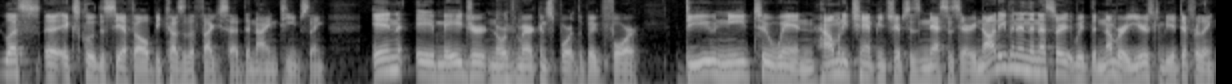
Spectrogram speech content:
let's uh, exclude the CFL because of the fact you said the nine teams thing. In a major North American sport, the Big Four, do you need to win? How many championships is necessary? Not even in the necessary. With the number of years can be a different thing,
